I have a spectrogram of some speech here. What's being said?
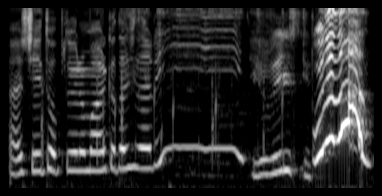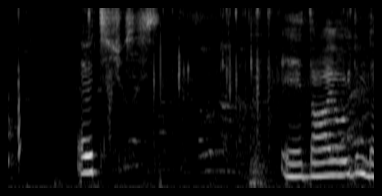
Her şeyi topluyorum arkadaşlar. İyi. Video değiliz ki. Bu ne lan? Evet. Ee, daha iyi oydum da.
